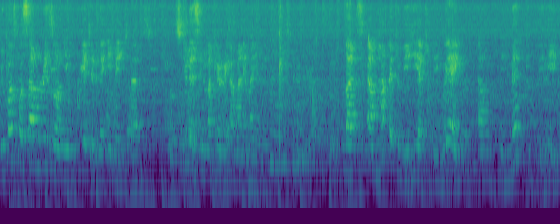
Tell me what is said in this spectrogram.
Because for some reason you've created the image that students in Makerere are money minded. But I'm happy to be here today where I am being made to believe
